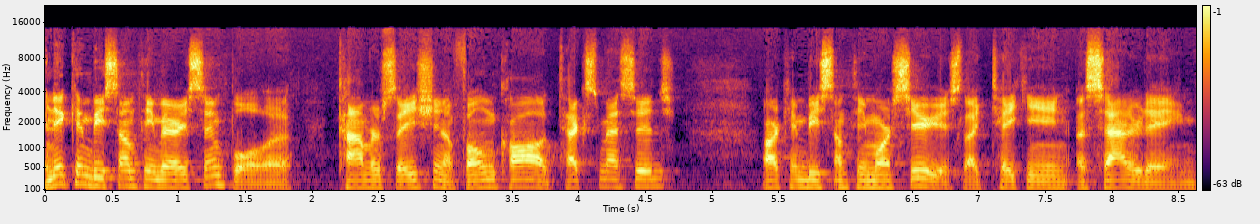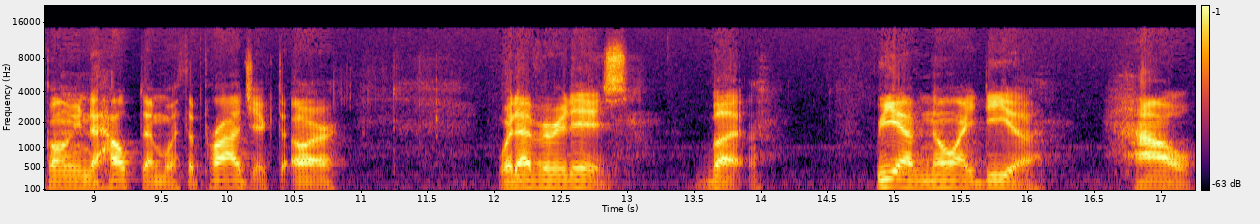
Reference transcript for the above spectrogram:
And it can be something very simple, conversation, a phone call, a text message, or it can be something more serious like taking a Saturday and going to help them with a project or whatever it is. But we have no idea how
